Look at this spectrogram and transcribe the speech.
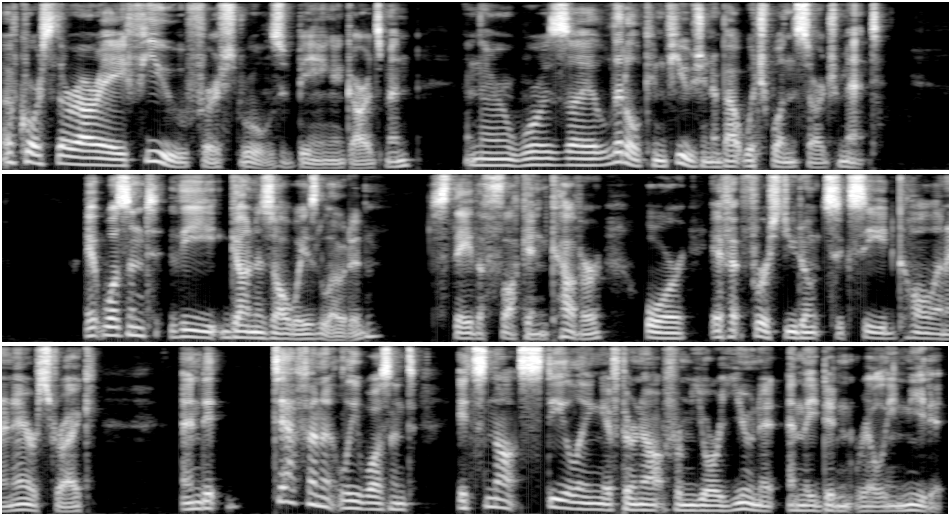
Of course, there are a few first rules of being a guardsman, and there was a little confusion about which one Sarge meant. It wasn't the gun is always loaded, stay the fuck in cover, or if at first you don't succeed, call in an airstrike, and it definitely wasn't it's not stealing if they're not from your unit and they didn't really need it.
